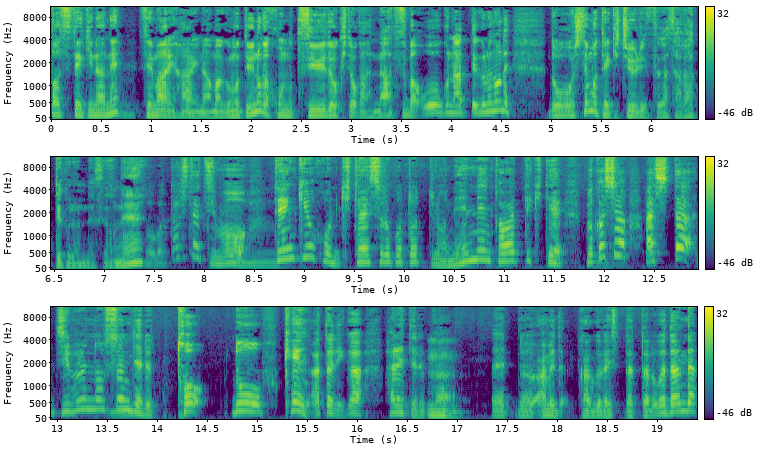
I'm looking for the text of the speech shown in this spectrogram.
発的なね、狭い範囲の雨雲というのが、この梅雨時とか夏場多くなってくるので、どうしても的中率が下がってくるんですよね。そう私たちも天気予報に期待することっていうのが年々変わってきて、昔は明日自分の住んでる都道府県あたりが晴れてるか、えっと、雨だかぐらいだったのが、だんだん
